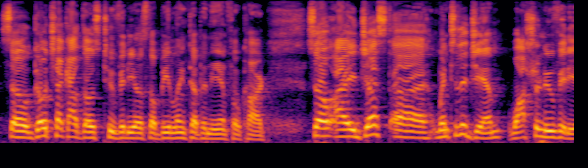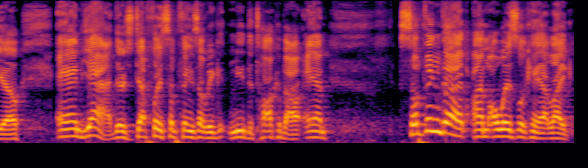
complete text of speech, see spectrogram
So go check out those two videos. They'll be linked up in the info card. So I just uh, went to the gym, watched her new video, and yeah, there's definitely some things that we need to talk about. And something that I'm always looking at, like,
